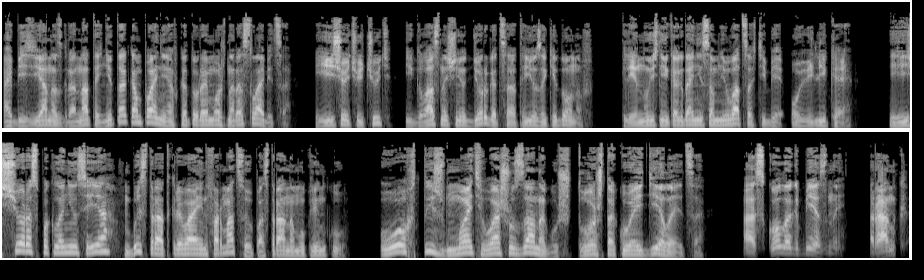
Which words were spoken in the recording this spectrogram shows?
Обезьяна с гранатой не та компания, в которой можно расслабиться. еще чуть-чуть, и глаз начнет дергаться от ее закидонов. Клянусь никогда не сомневаться в тебе, о великая. еще раз поклонился я, быстро открывая информацию по странному клинку. Ох ты ж, мать вашу за ногу, что ж такое делается? Осколок бездны. Ранг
